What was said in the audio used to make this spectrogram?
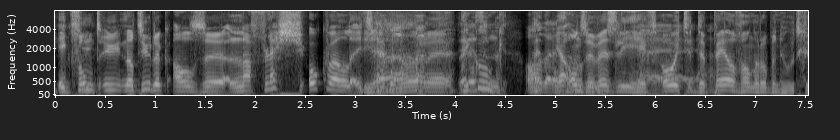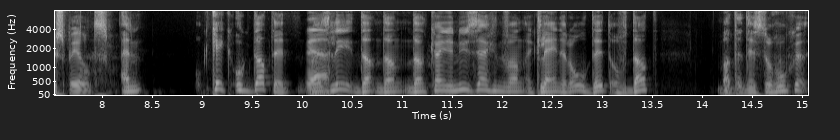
Ik vond u natuurlijk als eh La Flèche ook wel iets Ja. hebben hoor. eh. Ik is ook. een- oh, ja, onze Wesley Ja, heeft ja, ooit ja. de pijl van Robin Hood gespeeld. En kijk, ook dat. Ja. Wesley, dan, dan, dan kan je nu zeggen van een kleine rol, dit of dat. Maar dat is toch ook een,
